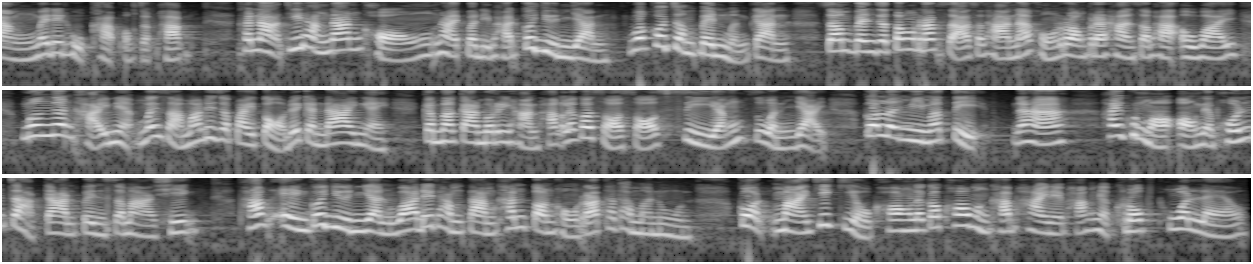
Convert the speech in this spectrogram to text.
ยังไม่ได้ถูกขับออกจากพัก ขณะที่ทางด้านของนายปฏิพัฒน์ก็ยืนยัน ว่าก็จำเป็นเหมือนกันจำเป็นจะต้องรักษาสถานะของรองประธานสภาเอาไว้ เมื่อเงื่อนไขเนี่ยไม่สามารถที่จะไปต่อด้วยกันได้ไง กรรมการบริหารพักและก็สสเสียงส่วนใหญ่ ก็เลยมีมตินะคะให้คุณหมออ๋องเนี่ยพ้นจากการเป็นสมาชิก พักเองก็ยืนยันว่าได้ทำตามขั้นตอนของรัฐธรรมนูญ กฎหมายที่เกี่ยวข้องและก็ข้อบังคับภายในพักเนี่ยครบถ้วนแล้ว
